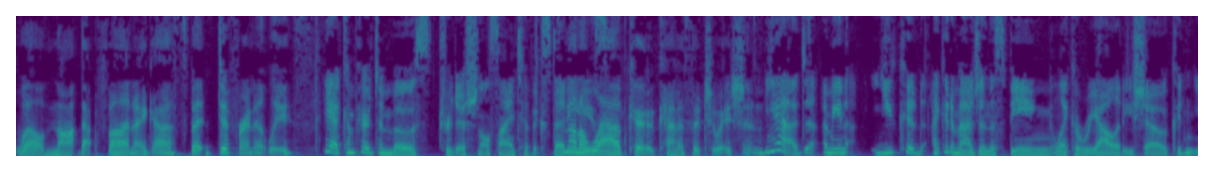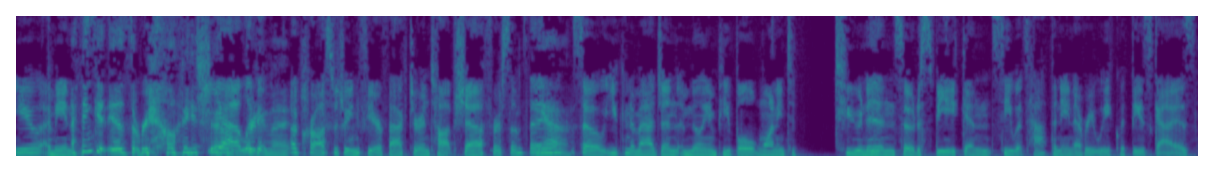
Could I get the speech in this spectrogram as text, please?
well, not that fun, I guess, but different at least. Yeah, compared to most traditional scientific studies. Not a lab coat kind of situation. Yeah, I mean, you could, I could imagine this being like a reality show, couldn't you? I mean, I think it is a reality show. Yeah, like a, a, cross between Fear Factor and Top Chef or something. Yeah. So you can imagine a million people wanting to tune in, so to speak, and see what's happening every week with these guys.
